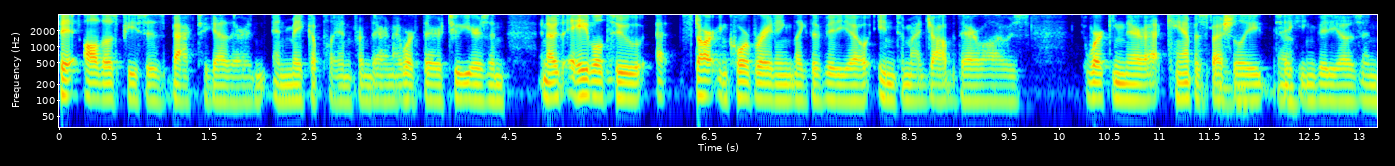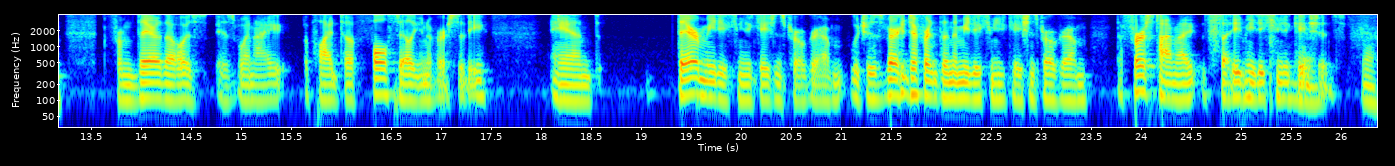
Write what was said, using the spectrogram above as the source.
fit all those pieces back together and, and make a plan from there. And I worked there two years and, and I was able to uh, start incorporating like the video into my job there while I was working there at camp, especially taking videos. And from there, though, is, is when I applied to Full Sail University. And their media communications program, which is very different than the media communications program the first time I studied media communications. Yeah.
